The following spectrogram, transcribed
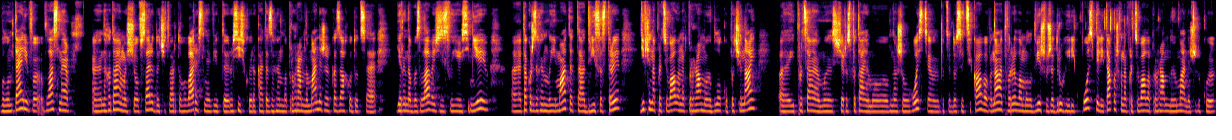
волонтерів. Власне. Е, Нагадаємо, що в середу, 4 вересня, від російської ракети загинула програмна менеджерка заходу. Це Ярина Базилевич зі своєю сім'єю. Е, Також загинули її мати та дві сестри. Дівчина працювала над програмою блоку Починай. Е, І про це ми ще розпитаємо в нашого гостя, бо це досить цікаво. Вона творила молодвіж вже другий рік поспіль, і також вона працювала програмною менеджеркою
